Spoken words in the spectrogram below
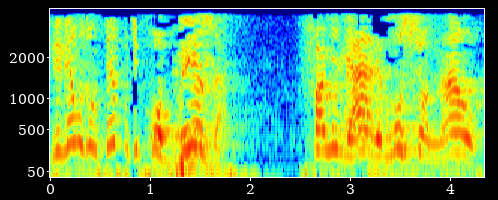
Vivemos um tempo de pobreza familiar, emocional,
